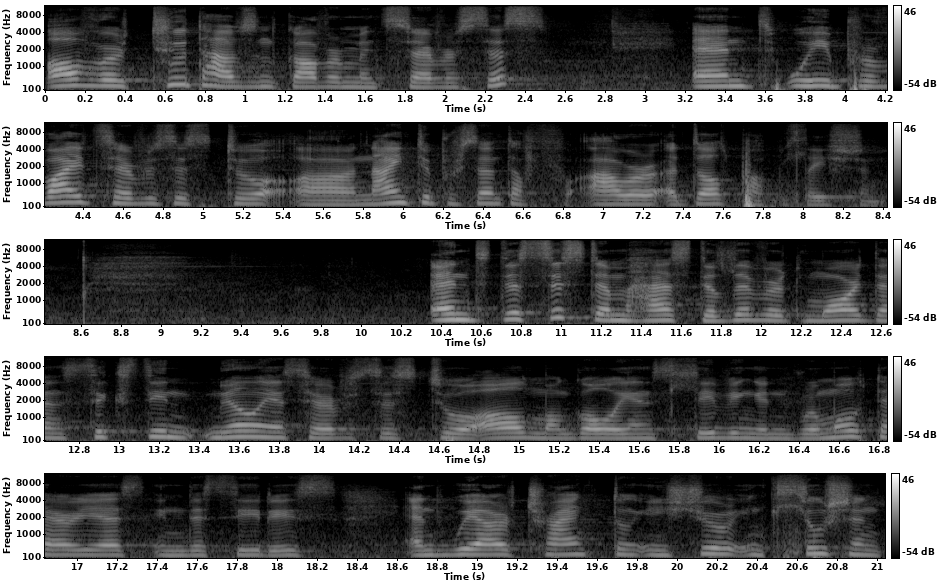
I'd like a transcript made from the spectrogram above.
over 2,000 government services, and we provide services to 90% uh, of our adult population. And the system has delivered more than 16 million services to all Mongolians living in remote areas in the cities, and we are trying to ensure inclusion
